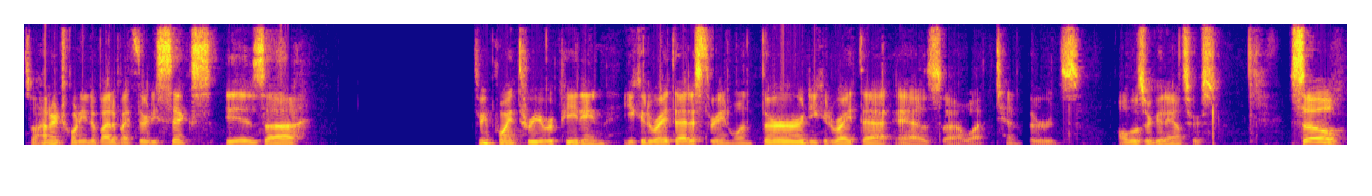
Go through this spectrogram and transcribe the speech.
So 120 divided by 36 is uh, 3.3 repeating. You could write that as 3 and 1 third. You could write that as, uh, what, 10 thirds. All those are good answers. So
